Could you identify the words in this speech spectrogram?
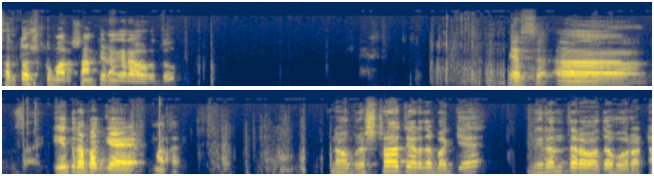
ಸಂತೋಷ್ ಕುಮಾರ್ ಶಾಂತಿನಗರ ಅವರದ್ದು. ಎಸ್ ಇದ್ರ ಬಗ್ಗೆ ಮಾತಾಡಿ. ನಾವು ಭ್ರಷ್ಟಾಚಾರದ ಬಗ್ಗೆ ನಿರಂತರವಾದ ಹೋರಾಟ.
